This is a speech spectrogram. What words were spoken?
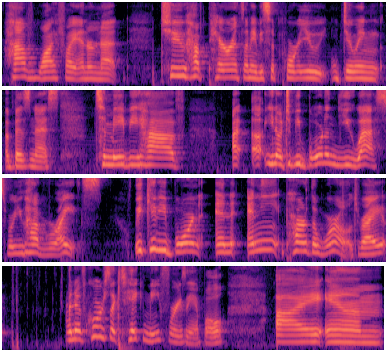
have Wi Fi internet, to have parents that maybe support you doing a business, to maybe have, uh, uh you know, to be born in the US where you have rights. We can be born in any part of the world, right? And of course, like, take me, for example. I am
